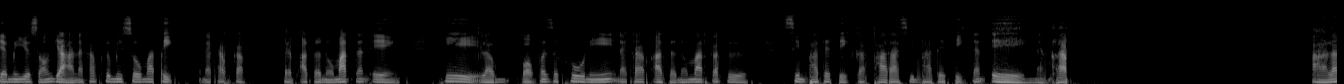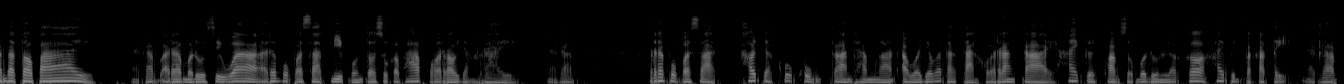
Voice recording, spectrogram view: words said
จะมีอยู่ 2 อย่างนะครับ คือมีโซมาติกนะครับกับแบบอัตโนมัตินั่นเอง ที่เราบอกเมื่อสักครู่นี้นะครับ อัตโนมัติก็คือซิมพาเทติกกับพาราซิมพาเทติกนั่นเองนะครับอ่าลำดับต่อไปนะครับเรามาดูซิว่าระบบประสาทมีผลต่อสุขภาพของเราอย่างไรนะครับ ระบบประสาท เขาจะควบคุมการทำงานอวัยวะต่างๆ ของร่างกาย ให้เกิดความสมดุลแล้วก็ให้เป็นปกตินะครับ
